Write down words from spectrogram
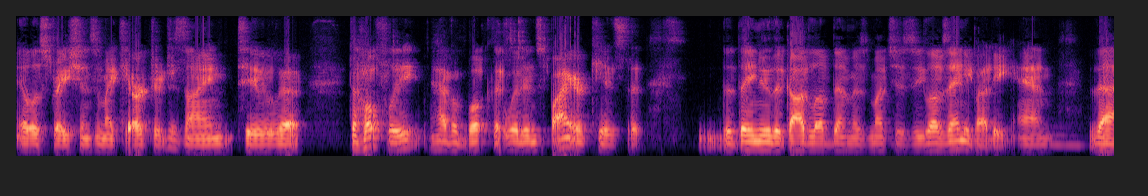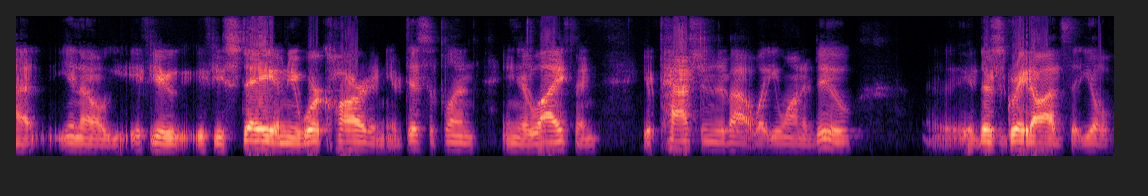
illustrations and my character design to uh, to hopefully have a book that would inspire kids that that they knew that God loved them as much as He loves anybody, and that you know if you if you stay and you work hard and you're disciplined in your life and you're passionate about what you want to do, there's great odds that you'll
